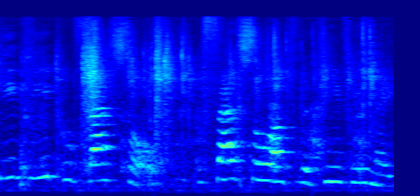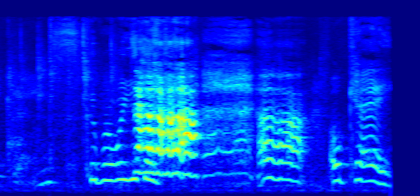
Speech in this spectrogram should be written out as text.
TV professor. Professor of the TV makings. Cooper, what you think? Ah, okay,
